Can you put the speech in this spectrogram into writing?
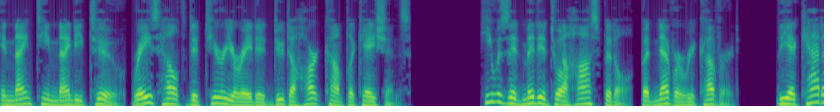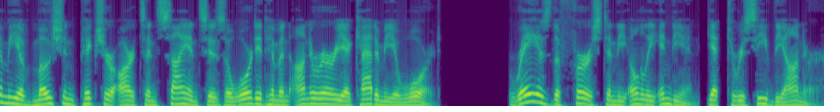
In 1992, Ray's health deteriorated due to heart complications. He was admitted to a hospital, but never recovered. The Academy of Motion Picture Arts and Sciences awarded him an honorary Academy Award. Ray is the first and the only Indian, yet, to receive the honor.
